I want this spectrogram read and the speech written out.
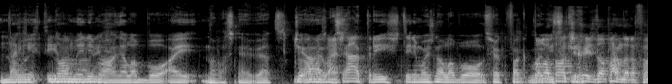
No, takých tých no minimálne, lebo aj, no vlastne aj viac. Či, No, možno vlastne, á, 3, 4 možno, lebo však fakt Podľa toho, či levisky, chodíš do Pandorfu.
